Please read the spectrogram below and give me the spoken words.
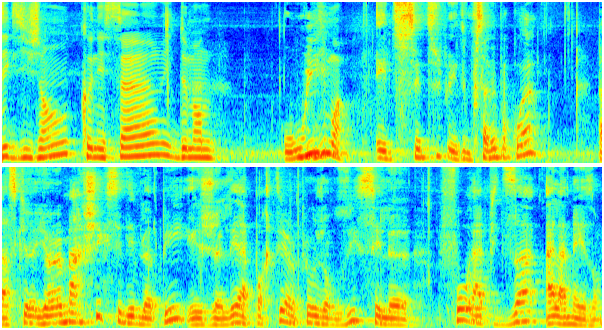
exigeants, connaisseurs? Ils demandent. Oui. Dis-moi. Et tu sais-tu, et vous savez pourquoi? Parce qu'il y a un marché qui s'est développé et je l'ai apporté un peu aujourd'hui, c'est le four à pizza à la maison.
